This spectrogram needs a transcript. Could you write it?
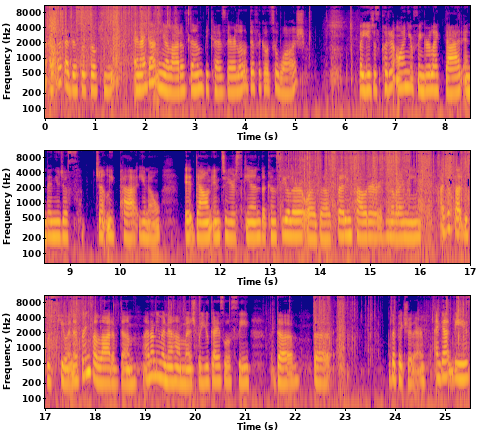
I thought that this was so cute and i got me a lot of them because they're a little difficult to wash but you just put it on your finger like that and then you just gently pat you know it down into your skin the concealer or the setting powder if you know what i mean i just thought this was cute and it brings a lot of them i don't even know how much but you guys will see the the the picture there. I got these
